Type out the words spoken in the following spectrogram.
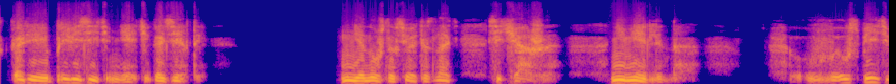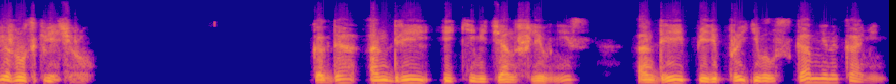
скорее привезите мне эти газеты. Мне нужно все это знать сейчас же, немедленно. Вы успеете вернуться к вечеру?» Когда Андрей и Кимитян шли вниз, Андрей перепрыгивал с камня на камень.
